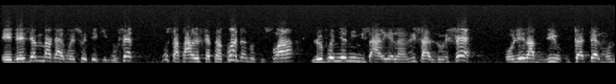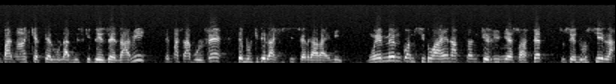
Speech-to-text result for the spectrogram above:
Et deuxième bagage, moi, je souhaite qu'il vous faites, pour ça pas refait encore dans notre histoire, le premier ministre Ariel Henry, ça le fait. au lieu de dire tel monde pas d'enquête, tel monde a discuté ses amis, c'est pas ça pour le faire, c'est pour quitter la justice faire travail. Moi-même, comme citoyen, j'attends que lumière soit faite sur ces dossiers-là.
